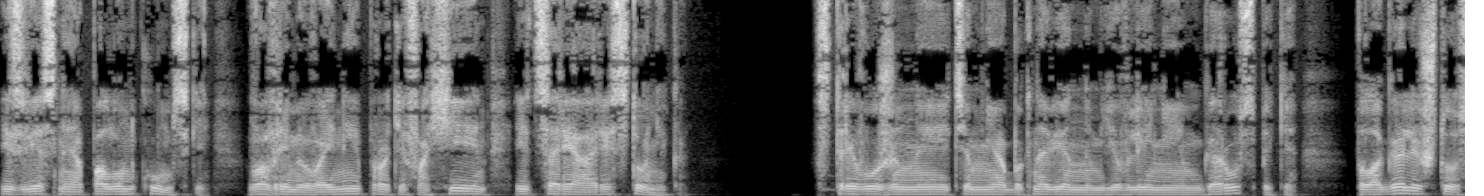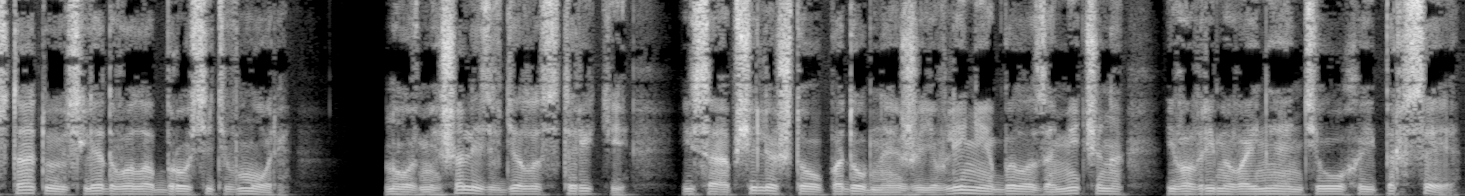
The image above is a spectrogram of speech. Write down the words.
известный Аполлон Кумский во время войны против Ахеин и царя Аристоника. Встревоженные этим необыкновенным явлением Гаруспики – полагали, что статую следовало бросить в море, но вмешались в дело старики и сообщили, что подобное же явление было замечено и во время войны Антиоха и Персея,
